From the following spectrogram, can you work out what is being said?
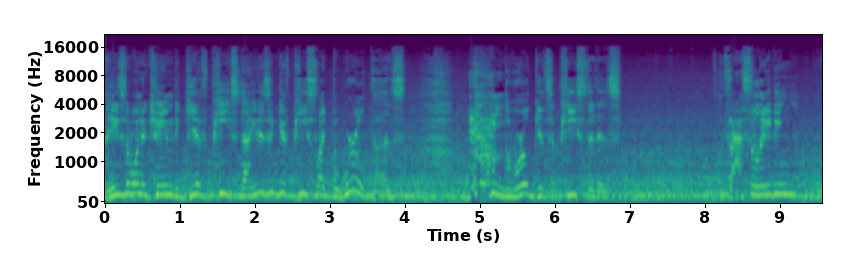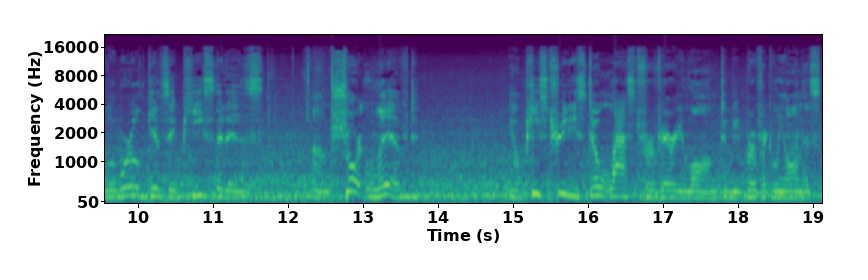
and he's the one who came to give peace. Now, he doesn't give peace like the world does. the world gives a peace that is vacillating. The world gives a peace that is um, short lived. You know, peace treaties don't last for very long, to be perfectly honest.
